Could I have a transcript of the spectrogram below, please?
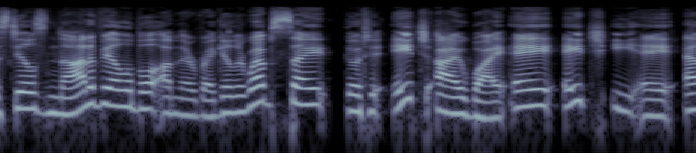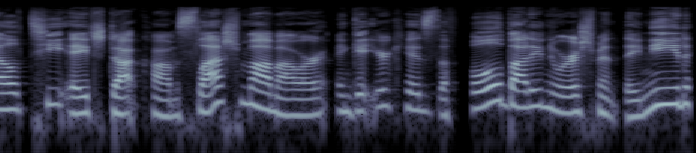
This deal's not available on their regular website. Go to H-I-Y-A-H-E-A-L-T-H dot com slash mom hour and get your kids the full body nourishment they need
